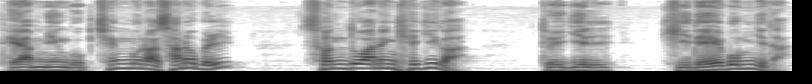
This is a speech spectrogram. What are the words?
대한민국 책문화 산업을 선도하는 계기가 되길 기대해 봅니다.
